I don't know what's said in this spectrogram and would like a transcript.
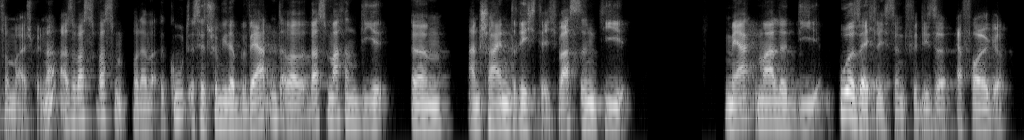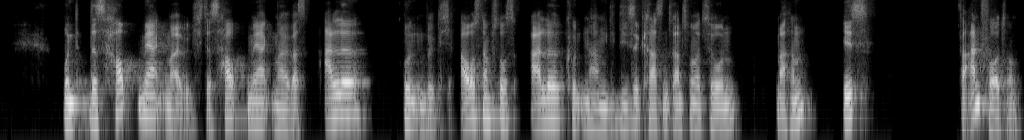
zum Beispiel. Ne? Also was, was, oder gut ist jetzt schon wieder bewertend, aber was machen die ähm, anscheinend richtig? Was sind die Merkmale, die ursächlich sind für diese Erfolge? Und das Hauptmerkmal, wirklich, das Hauptmerkmal, was alle Kunden, wirklich ausnahmslos alle Kunden haben, die diese krassen Transformationen machen, ist Verantwortung.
